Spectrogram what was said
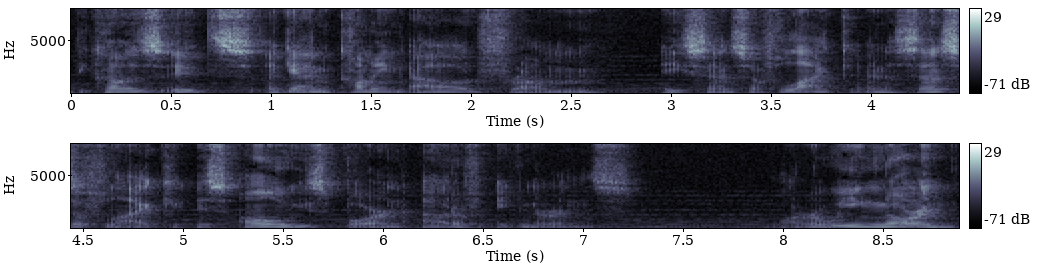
because it's again coming out from a sense of lack, and a sense of lack is always born out of ignorance. What are we ignoring?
